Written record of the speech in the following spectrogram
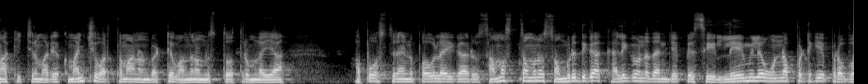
మాకు ఇచ్చిన మరి యొక్క మంచి వర్తమానం బట్టి వందనములు స్తోత్రములయ్యా. అపోస్తులైన పౌలయ్య గారు సమస్తమును సమృద్ధిగా కలిగి ఉన్నదని చెప్పేసి లేమిలో ఉన్నప్పటికీ ప్రభు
